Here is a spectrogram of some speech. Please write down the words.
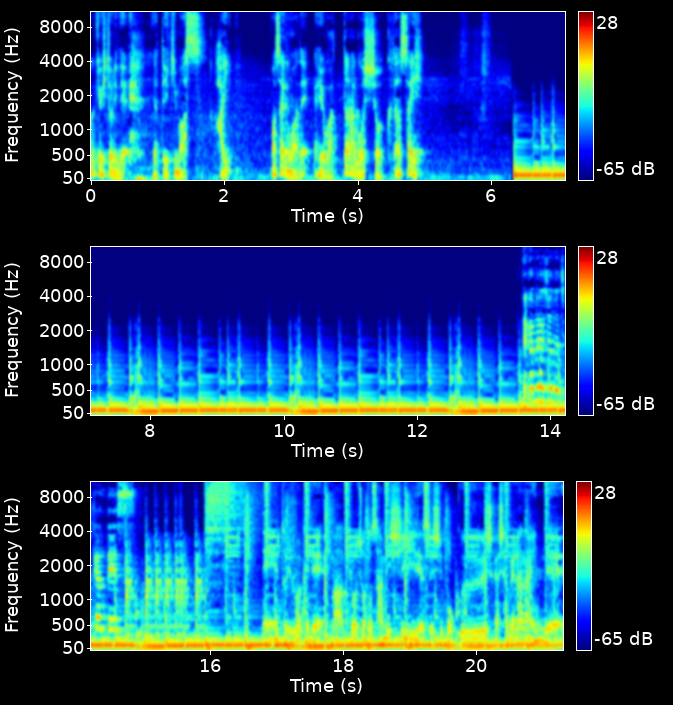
今日一人でやっていきます。はい。まあ、最後までよかったらご視聴ください。中村城の時間ですねというわけで、まあ今日ちょっと寂しいですし、僕しか喋らないんで、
